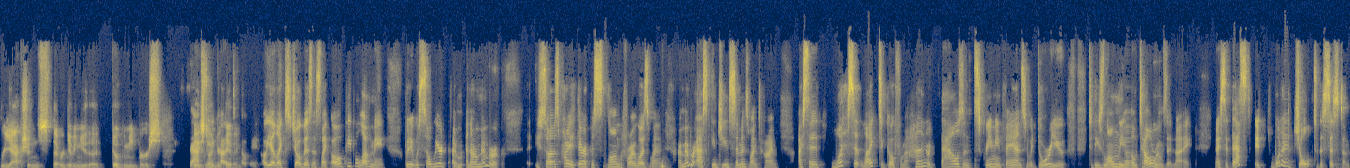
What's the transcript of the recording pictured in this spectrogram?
reactions that were giving you the dopamine bursts exactly. based on you your giving. Oh yeah, like show business, like oh people love me, but it was so weird. I, and I remember you saw I was probably a therapist long before I was one. I remember asking Gene Simmons one time. I said, "What is it like to go from a hundred thousand screaming fans who adore you to these lonely hotel rooms at night?" And I said, that's it. What a jolt to the system.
